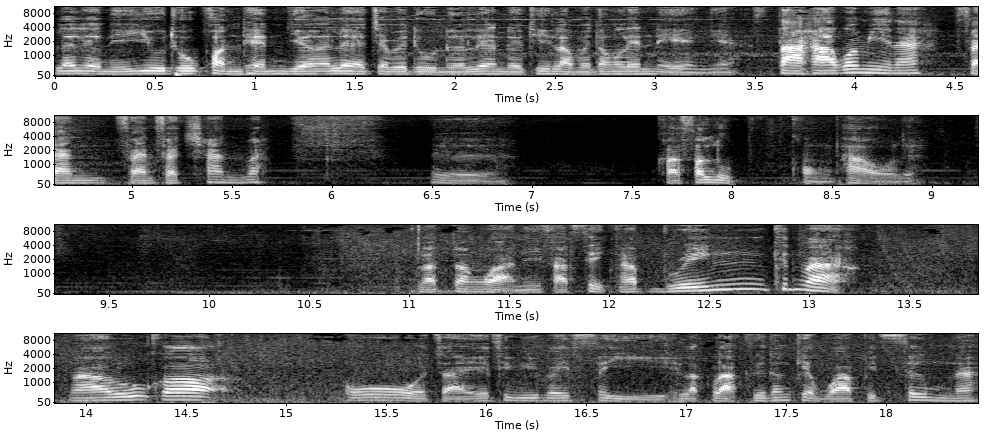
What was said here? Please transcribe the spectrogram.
แล้วเดี๋ยวนี้ YouTube คอนเทนต์เยอะเลย จะไปดูเนื้อเรื่องโดยที่เราไม่ต้องเล่นเองเนี้ย StarCraft ก็มีนะ แฟนแฟนแฟคชั่นปะเออเขาสรุปของเผ่าเลย รับจังหวะนี้คลาสสิกครับบริงขึ้นมา มารุก็ โอ้จ่าย ATV ไป4หลัก ๆ คือต้องเก็บวาปิดซึมนะ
